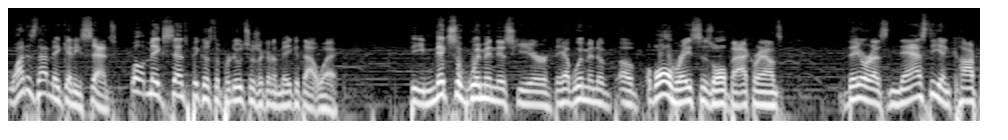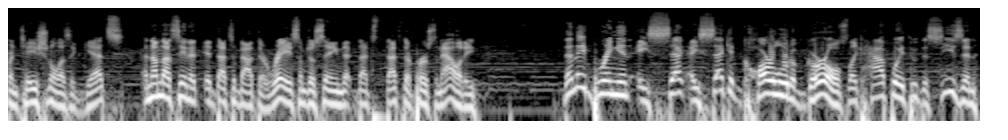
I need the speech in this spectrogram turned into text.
Why does that make any sense? Well, it makes sense because the producers are going to make it that way the mix of women this year. They have women of, of, of all races, all backgrounds. They are as nasty and confrontational as it gets. And I'm not saying that that's about their race. I'm just saying that that's that's their personality. Then they bring in a sec a second carload of girls like halfway through the season.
